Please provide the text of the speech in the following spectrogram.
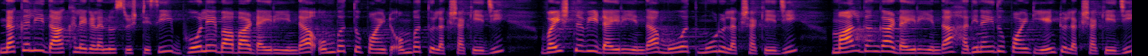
ನಕಲಿ ದಾಖಲೆಗಳನ್ನು ಸೃಷ್ಟಿಸಿ ಭೋಲೆಬಾಬಾ ಡೈರಿಯಿಂದ ಒಂಬತ್ತು ಪಾಯಿಂಟ್ ಒಂಬತ್ತು ಲಕ್ಷ ಕೆಜಿ, ವೈಷ್ಣವಿ ಡೈರಿಯಿಂದ ಮೂವತ್ತ್ಮೂರು ಲಕ್ಷ ಕೆಜಿ, ಮಾಲ್ಗಂಗಾ ಡೈರಿಯಿಂದ ಹದಿನೈದು ಪಾಯಿಂಟ್ ಎಂಟು ಲಕ್ಷ ಕೆಜಿ,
